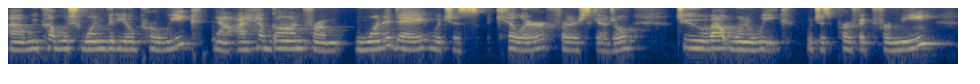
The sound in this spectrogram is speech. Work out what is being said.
Um, we publish one video per week. Now I have gone from one a day, which is killer for their schedule, to about one a week, which is perfect for me.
